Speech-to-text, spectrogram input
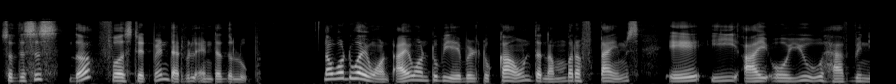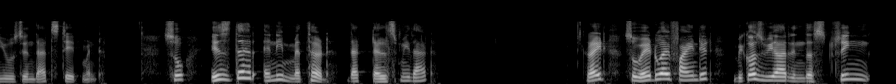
So this is the first statement that will enter the loop. Now what do I want? I want to be able to count the number of times A, E, I, O, U have been used in that statement. So is there any method that tells me that? Right? So where do I find it? Because we are in the string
